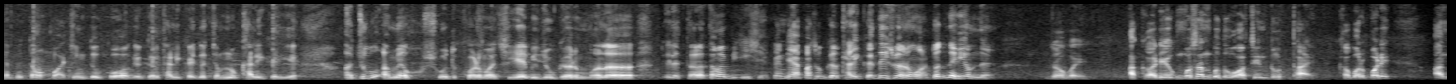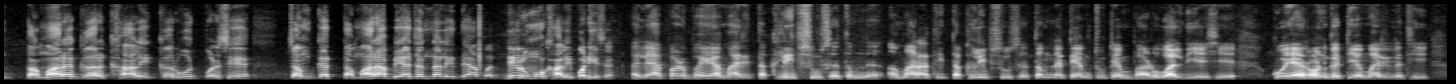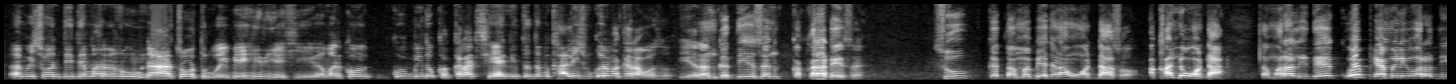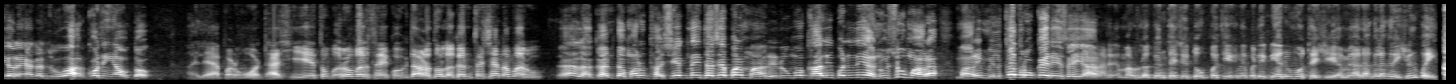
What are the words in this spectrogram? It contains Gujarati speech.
એટલે ભાઈ તમે વાંચીને તું કહો કે ઘર ખાલી કરી દો, ચમનું ખાલી કરીએ. હજુ અમે શોધખોળમાં છીએ, બીજું ઘર મળે એટલે તરત તમે બીજી સેકન્ડે આ પાછું ઘર ખાલી કરી દઈશું, એનો વાંધો જ નહીં અમને. જો ભાઈ, આ કળિયુગમાં છે ને બધું ઓચિંતું જ થાય. ખબર પડી? અને તમારે ઘર ખાલી કરવું જ પડશે ચમ કે તમારા બે જણના લીધે આ બધી રૂમો ખાલી પડી છે. અલ્યા પણ ભાઈ અમારી તકલીફ શું છે તમને? અમારાથી તકલીફ શું છે? તમને ટેમ ટુ ટેમ ભાડું આલી દઈએ છીએ. કોઈ હેરાન ગતિ અમારી નથી. અમે શાંતિથી મારો રૂમ ના ચોતરું હોય બેસી રહીએ છીએ. અમારે કોઈ કોઈ બીજો કકરાટ છે નહીં તો તમે ખાલી શું કરવા કરાવો છો? હેરાન ગતિ છે ને કકરાટે છે. શું? કે તમે બે જણા ઓંઢા છો. અખંડ ઓંઢા તમારા લીધે કોઈ ફેમિલી વાળો દિયર અહીંયા આગળ જોવા હરકો નહીં આવતો. અલ્યા પણ મોઢા છીએ તો બરોબર છે. કોઈક દાડો તો લગ્ન થશે ને મારું એ લગન તમારું થશે કે નહીં થશે પણ મારી રૂમો ખાલી પડી રહી. એનું શું મારા? મારી મિલકત રોકાઈ રહી છે યાર. અરે અમારું લગ્ન થશે તો ઉપરથી એકને બદલે બે રૂમો થશે. અમે અલગ અલગ રહીશું ને ભાઈ.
